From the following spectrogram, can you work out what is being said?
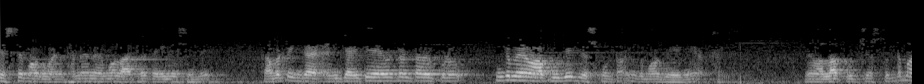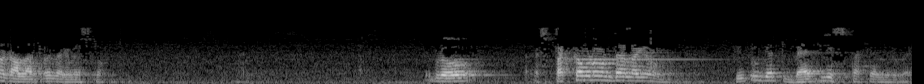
చేస్తే మాకు వెంటనేనేమో లాటరీ తగిలేసింది. కాబట్టి ఇంకా ఇంకైతే ఏమిటంటారు ఇప్పుడు? ఇంకా మేము ఆ పూజే చేసుకుంటాం. ఇంకా మాకు ఏమీ అక్కర్లేదు. మేము అలా పూజ చేస్తుంటే మాకు ఆ లెటర్ తగిలేస్తాం. ఇప్పుడు స్టక్ అవ్వడం అంటే అలాగే ఉంటుంది. People get badly stuck every way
